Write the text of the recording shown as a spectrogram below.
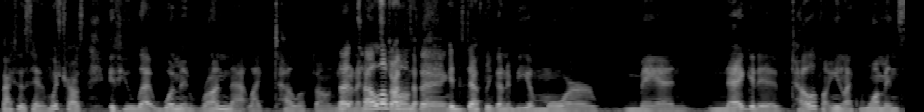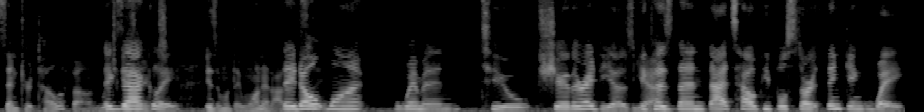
back to the Salem witch trials, if you let women run that like telephone, you That know what I mean? Start telephone thing. it's definitely going to be a more man negative telephone, you know, like woman centered telephone, which exactly. isn't, isn't what they wanted. Obviously. They don't want women to share their ideas Yeah. because then that's how people start thinking, wait,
